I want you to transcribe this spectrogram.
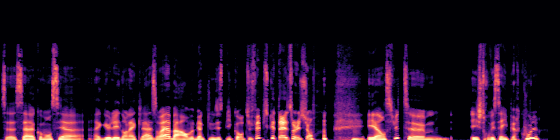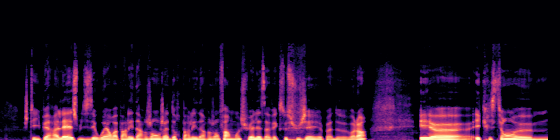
Ça, ça a commencé à, à gueuler dans la classe. Ouais, bah, on veut bien que tu nous expliques comment tu fais puisque tu as la solution. Et ensuite, euh, et je trouvais ça hyper cool. J'étais hyper à l'aise. Je me disais, ouais, on va parler d'argent. J'adore parler d'argent. Enfin, moi, je suis à l'aise avec ce sujet. a Pas de, voilà. Et, euh, et Christian euh,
